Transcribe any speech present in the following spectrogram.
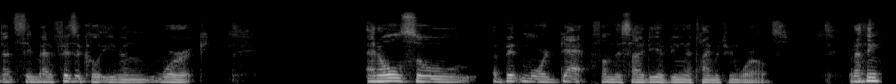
let's say metaphysical even work, and also a bit more depth on this idea of being a time between worlds. But I think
